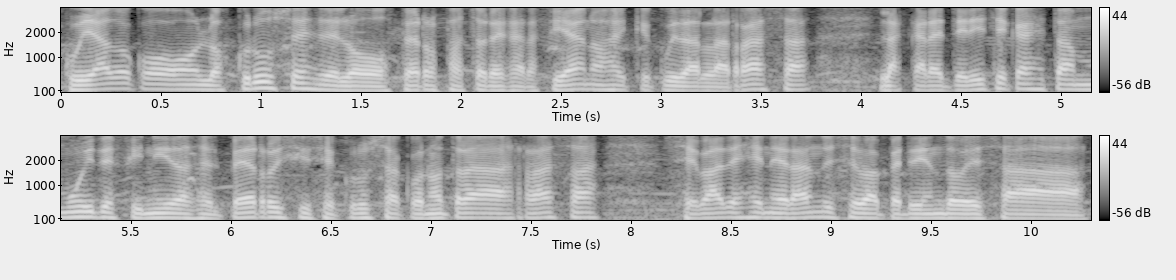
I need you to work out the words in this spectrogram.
cuidado con los cruces de los perros pastores garafianos, hay que cuidar la raza, las características están muy definidas del perro y si se cruza con otras razas se va degenerando y se va perdiendo esa,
